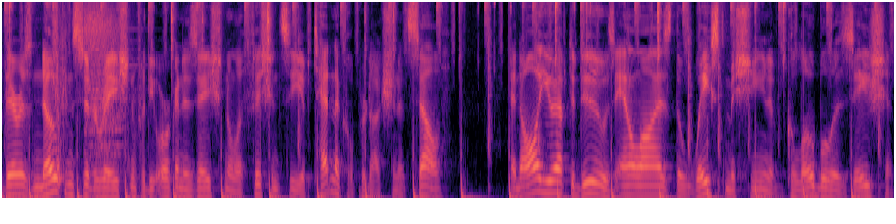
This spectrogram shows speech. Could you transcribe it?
There is no consideration for the organizational efficiency of technical production itself. And all you have to do is analyze the waste machine of globalization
